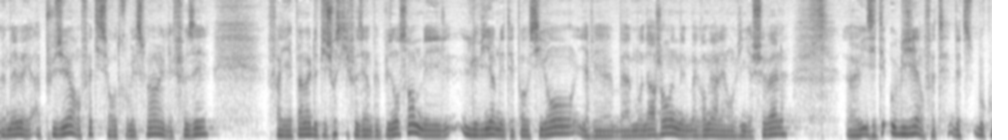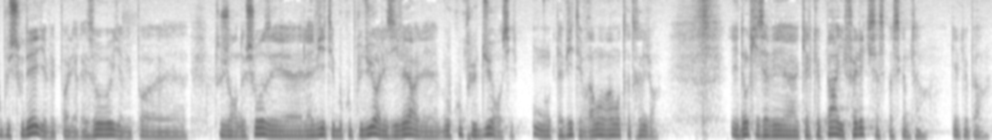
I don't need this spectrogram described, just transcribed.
eux-mêmes à plusieurs. En fait, ils se retrouvaient le soir, ils les faisaient. Enfin, il y avait pas mal de petites choses qu'ils faisaient un peu plus ensemble, mais le vignoble n'était pas aussi grand. Il y avait bah, moins d'argent, mais ma grand-mère allait en vigne à cheval. Euh, ils étaient obligés en fait d'être beaucoup plus soudés. Il n'y avait pas les réseaux, il n'y avait pas euh, tout ce genre de choses, et la vie était beaucoup plus dure. Les hivers, elle est beaucoup plus dure aussi. Donc la vie était vraiment vraiment très très dure. Et donc ils avaient quelque part, il fallait que ça se passe comme ça quelque part.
